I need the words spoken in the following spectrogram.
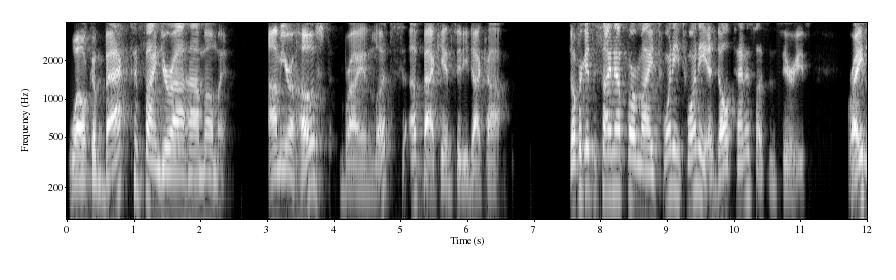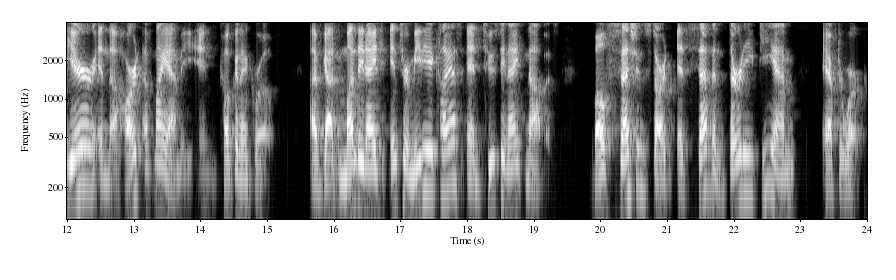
Welcome back to Find Your Aha Moment. I'm your host, Brian Lutz of BackhandCity.com. Don't forget to sign up for my 2020 adult tennis lesson series right here in the heart of Miami in Coconut Grove. I've got Monday night intermediate class and Tuesday night novice. Both sessions start at 7:30 p.m. after work.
